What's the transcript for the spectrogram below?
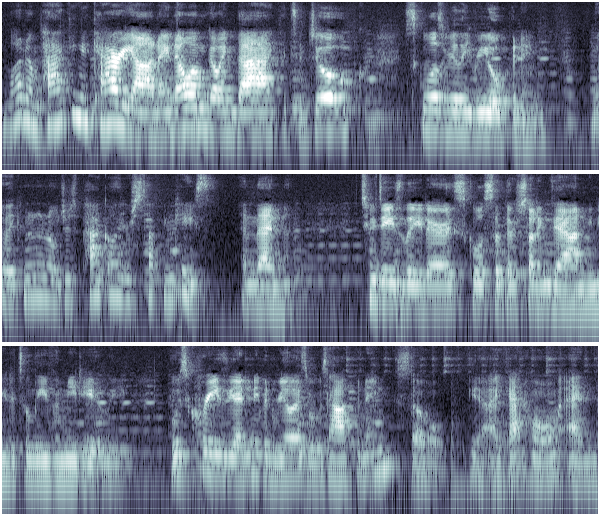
what? I'm packing a carry on. I know I'm going back. It's a joke. School's really reopening. They're like, no, no, no, just pack all your stuff in case. And then two days later, school said they're shutting down. We needed to leave immediately. It was crazy. I didn't even realize what was happening. So, yeah, I get home and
